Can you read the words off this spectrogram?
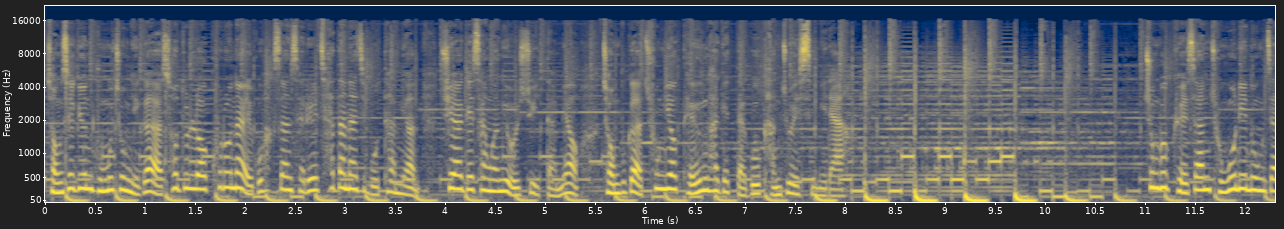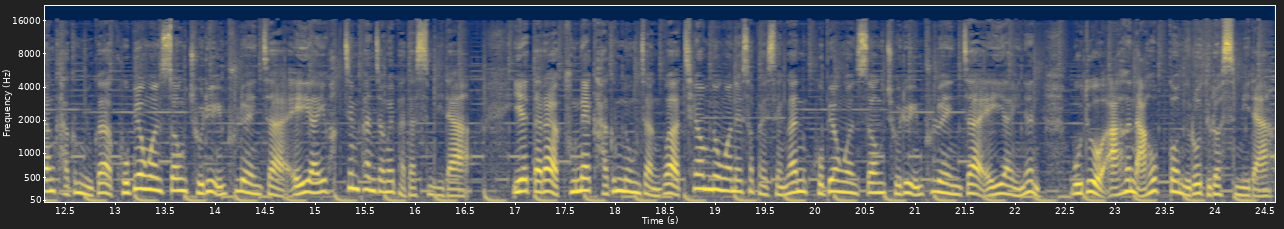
정세균 국무총리가 서둘러 코로나19 확산세를 차단하지 못하면 최악의 상황이 올 수 있다며 정부가 총력 대응하겠다고 강조했습니다. 충북 괴산 종오리 농장 가금류가 고병원성 조류 인플루엔자 AI 확진 판정을 받았습니다. 이에 따라 국내 가금 농장과 체험 농원에서 발생한 고병원성 조류 인플루엔자 AI는 모두 99건으로 늘었습니다.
